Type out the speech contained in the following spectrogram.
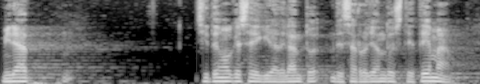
Mirad, si tengo que seguir adelante desarrollando este tema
